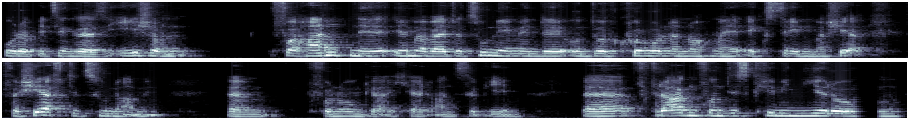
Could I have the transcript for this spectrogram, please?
oder beziehungsweise eh schon vorhandene, immer weiter zunehmende und durch Corona nochmal extrem verschärfte Zunahme ähm, von Ungleichheit anzugehen. Äh, Fragen von Diskriminierung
